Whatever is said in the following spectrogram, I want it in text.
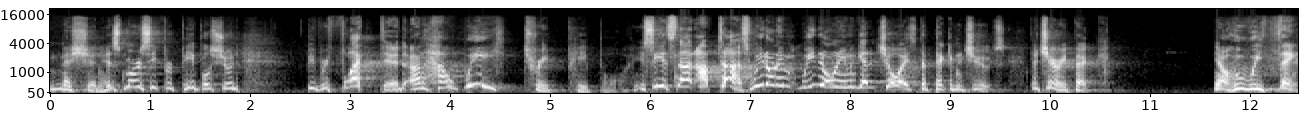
mission. His mercy for people should be reflected on how we treat people. You see, it's not up to us. We don't even, we don't even get a choice to pick and choose, to cherry pick. Know, who we think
